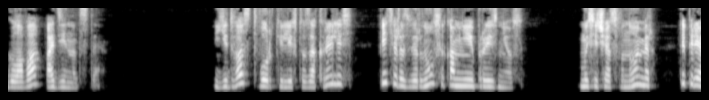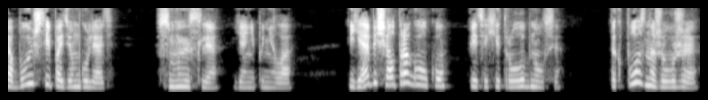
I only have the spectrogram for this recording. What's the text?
Глава одиннадцатая. Едва створки лифта закрылись, Петя развернулся ко мне и произнес. «Мы сейчас в номер, ты переобуешься и пойдем гулять». «В смысле?» — я не поняла. «Я обещал прогулку», — Петя хитро улыбнулся. «Так поздно же уже»,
